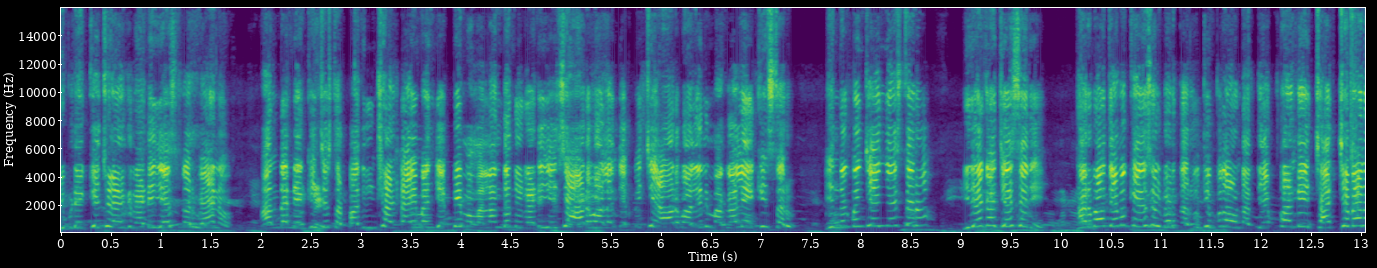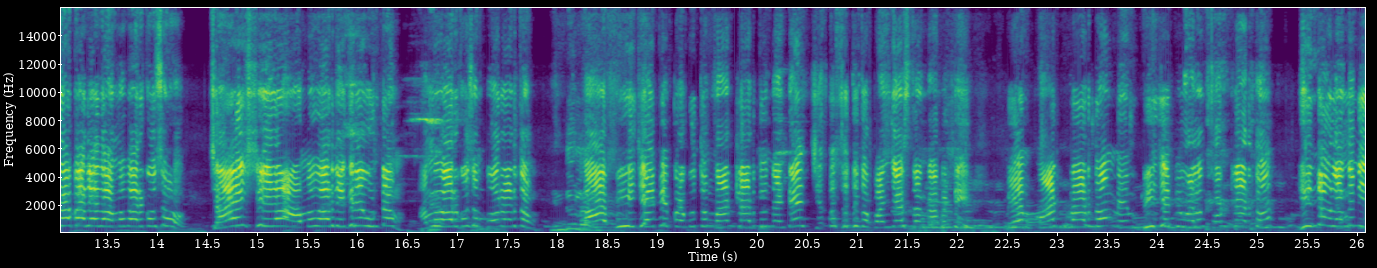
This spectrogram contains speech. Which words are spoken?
ఇప్పుడు ఎక్కించడానికి రెడీ చేస్తున్నారు వ్యాన్. అందరిని ఎక్కించేస్తారు. పది నిమిషాలు టైం అని చెప్పి మమ్మల్ని అందరిని రెడీ చేసి ఆడవాళ్ళని తెప్పించి ఆడవాళ్ళని మగాళ్ళు ఎక్కిస్తారు. ఇంతకు మించి ఏం చేస్తారు? ఇదేగా చేసేది. తర్వాత ఏమో కేసులు పెడతారు. తిప్పుతూ ఉంటారు. తిప్పండి. చచ్చిపోయినా పర్లేదు అమ్మవారి కోసం. జై శ్రీరామ్. అమ్మవారి దగ్గరే ఉంటాం. అమ్మవారి కోసం పోరాడతాం. మా బీజేపీ ప్రభుత్వం మాట్లాడుతుందంటే చిత్తశుద్ధితో పనిచేస్తాం కాబట్టి మేము మాట్లాడతాం మేము బీజేపీ వాళ్ళని కొట్లాడతాం హిందువులందరినీ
